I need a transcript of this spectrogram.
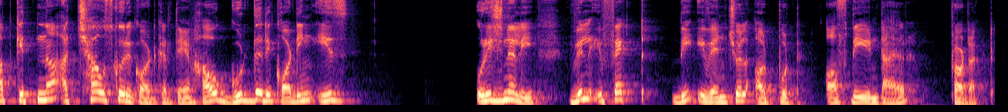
आप कितना अच्छा उसको रिकॉर्ड करते हैं how good the recording is originally will affect the eventual output of the entire product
